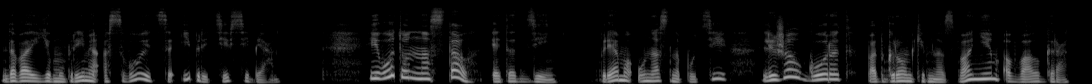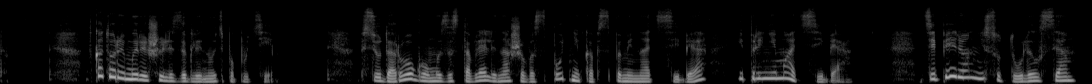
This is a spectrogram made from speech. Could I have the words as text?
давая ему время освоиться и прийти в себя. И вот он настал, этот день. Прямо у нас на пути лежал город под громким названием Валград, в который мы решили заглянуть по пути. Всю дорогу мы заставляли нашего спутника вспоминать себя и принимать себя — Теперь он не сутулился,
